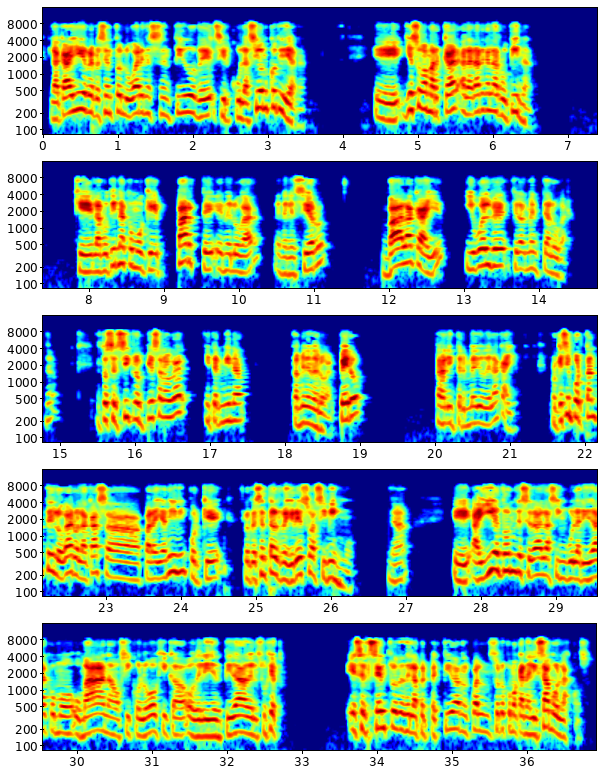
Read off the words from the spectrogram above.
La calle representa un lugar en ese sentido de circulación cotidiana. Eh, y eso va a marcar a la larga la rutina, que la rutina como que parte en el hogar, en el encierro, va a la calle y vuelve finalmente al hogar. Entonces el ciclo empieza al hogar y termina también en el hogar, pero al intermedio de la calle. Porque es importante el hogar o la casa para Giannini porque representa el regreso a sí mismo. ¿ya? Eh, ahí es donde se da la singularidad como humana o psicológica o de la identidad del sujeto. Es el centro desde la perspectiva en el cual nosotros como canalizamos las cosas.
